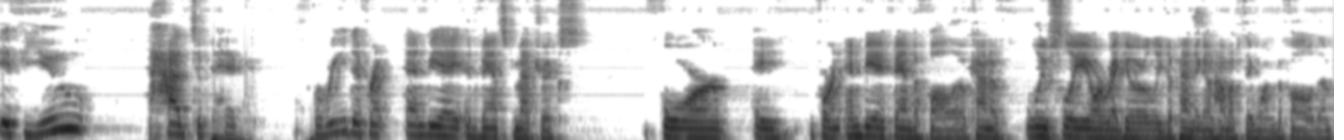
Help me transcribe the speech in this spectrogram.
if you had to pick three different NBA advanced metrics for a for an NBA fan to follow, kind of loosely or regularly, depending on how much they wanted to follow them,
